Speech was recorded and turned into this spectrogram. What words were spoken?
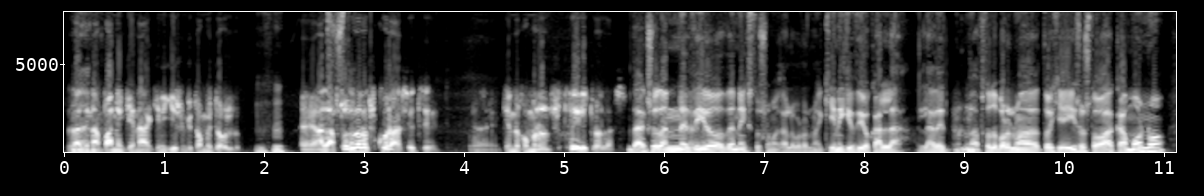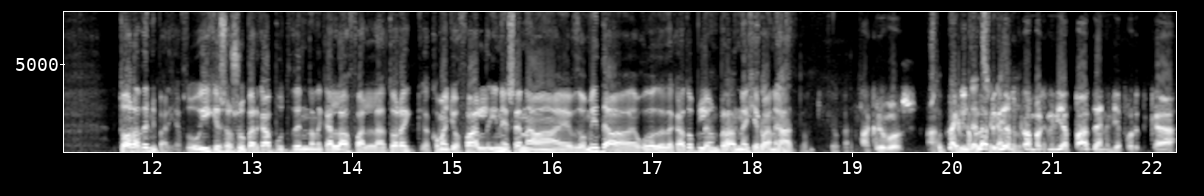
Δηλαδή Ναι. να πάνε και να κυνηγήσουν και το Μητόλου. Ε, αλλά αυτό δεν θα τους κουράσει, έτσι. Ε, και ενδεχομένως να τους φύρει κιόλας. Εντάξει, όταν είναι δύο δεν έχεις τόσο μεγάλο πρόβλημα. Και είναι και δύο καλά. Δηλαδή αυτό το πρόβλημα το είχε ίσως στο ΑΚΑ μόνο. Τώρα δεν υπάρχει αυτό. Είχε στο Super Cup που δεν ήταν καλά ο Φαλ. Αλλά τώρα ακόμα και ο Φαλ είναι σε ένα 70-80% πλέον πρέπει να έχει πιο επανέλθει. κάτω, πιο κάτω. Ακριβώς. Στο Εντάξει, απλά επειδή 50% αυτά τα παιχνίδια πάντα είναι διαφορετικά,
